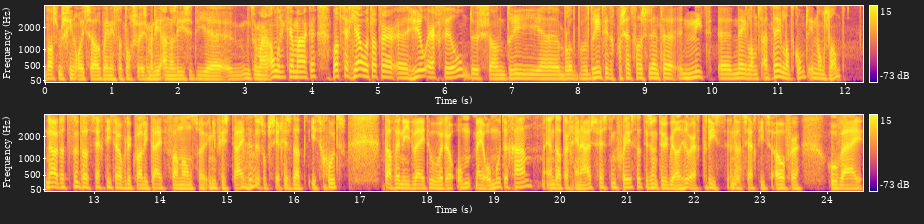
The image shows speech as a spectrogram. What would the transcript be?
was misschien ooit zo. Ik weet niet of dat nog zo is, maar die analyse die, eh, moeten we maar een andere keer maken. Wat zegt jou het dat er eh, heel erg veel, dus zo'n 23% van de studenten niet Nederlands, uit Nederland komt in ons land? Nou, dat, dat zegt iets over de kwaliteit van onze universiteiten. Mhm. Dus op zich is dat iets goeds. Dat we niet weten hoe we er om, mee om moeten gaan. En dat er geen huisvesting voor is, dat is natuurlijk wel heel erg triest. En dat zegt iets over hoe wij.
